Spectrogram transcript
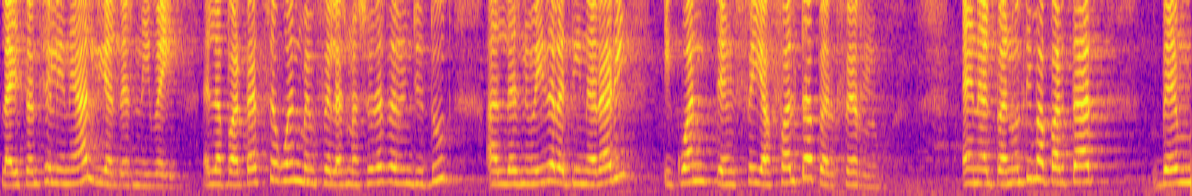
la distància lineal i el desnivell. En l'apartat següent vam fer les mesures de longitud, el desnivell de l'itinerari i quant temps feia falta per fer-lo. En el penúltim apartat vam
